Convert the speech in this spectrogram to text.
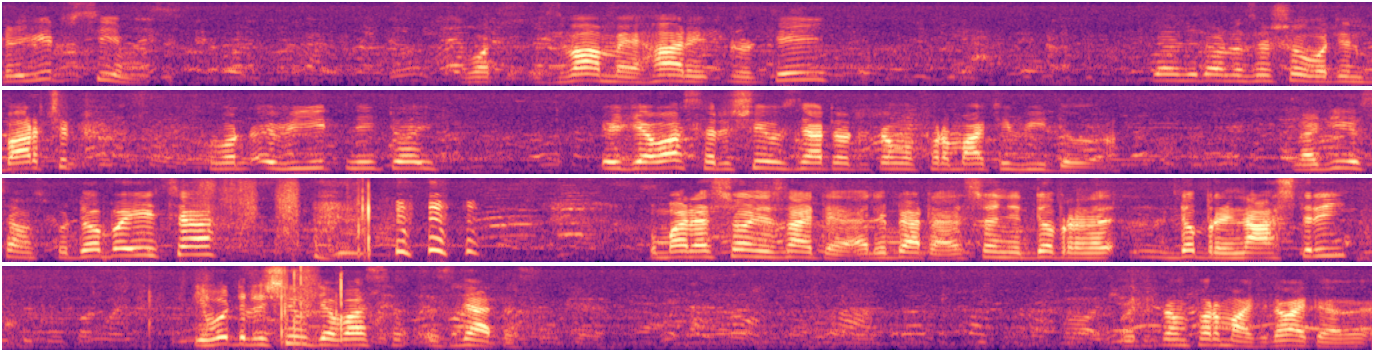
Привіт всім! От з вами Гаррі Рутій. Я недавно зайшов в один барчик, вон вітний той. І для вас вирішив зняти в такому форматі відео. Надіюсь, вам сподобається. У мене сьогодні, знаєте, ребята, сьогодні добрий, добрий настрій. І от вирішив для вас знятися. В такому форматі. Давайте,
